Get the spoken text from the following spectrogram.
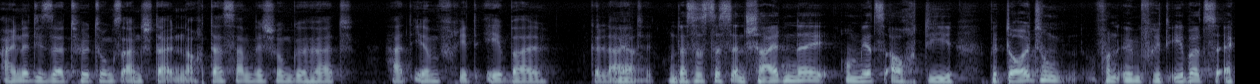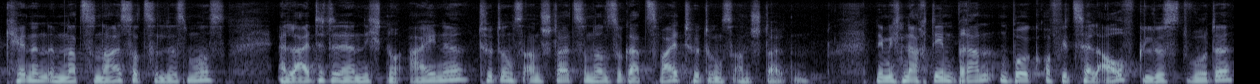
Eine dieser Tötungsanstalten, auch das haben wir schon gehört, hat Irmfried Eberl geleitet. Ja, und das ist das Entscheidende, um jetzt auch die Bedeutung von Irmfried Eberl zu erkennen im Nationalsozialismus. Er leitete ja nicht nur eine Tötungsanstalt, sondern sogar zwei Tötungsanstalten. Nämlich nachdem Brandenburg offiziell aufgelöst wurde,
